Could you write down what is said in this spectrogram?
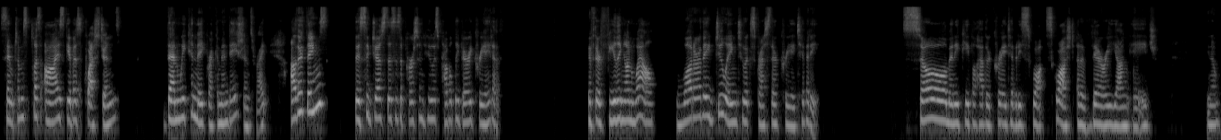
Symptoms plus eyes give us questions. Then we can make recommendations, right? Other things, this suggests this is a person who is probably very creative. If they're feeling unwell, what are they doing to express their creativity? So many people have their creativity squashed at a very young age. You know,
